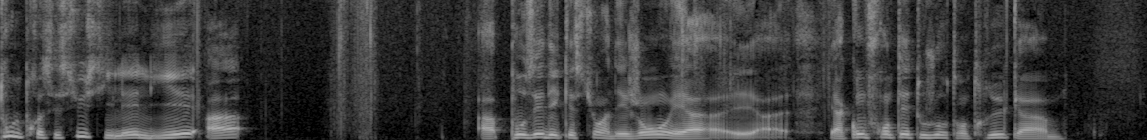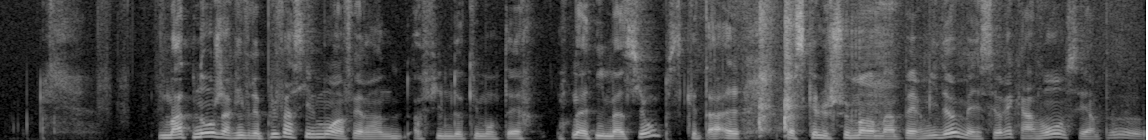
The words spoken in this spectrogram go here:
tout le processus, il est lié à, à poser des questions à des gens et à, et à, confronter toujours ton truc à. Maintenant, j'arriverai plus facilement à faire un, film documentaire en animation parce que, parce que le chemin m'a permis de, mais c'est vrai qu'avant, c'est un peu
